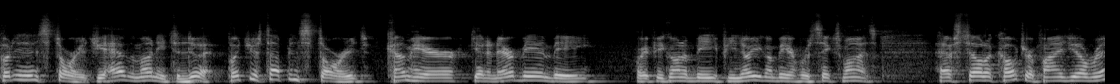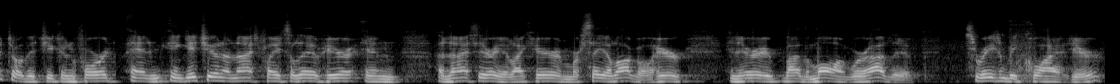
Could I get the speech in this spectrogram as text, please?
put it in storage. You have the money to do it. Put your stuff in storage, come here, get an Airbnb, or if you're going to be, if you know you're going to be here for six months, have Stella Culture find you a rental that you can afford and, and get you in a nice place to live here in a nice area like here in Murcielago, here in the area by the mall where I live. It's a reason be quiet here.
